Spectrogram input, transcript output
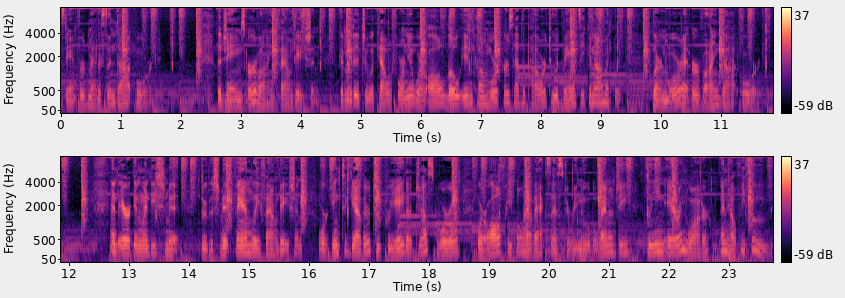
StanfordMedicine.org. The James Irvine Foundation, committed to a California where all low income workers have the power to advance economically. Learn more at irvine.org. And Eric and Wendy Schmidt through the Schmidt Family Foundation, working together to create a just world where all people have access to renewable energy, clean air and water, and healthy food.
